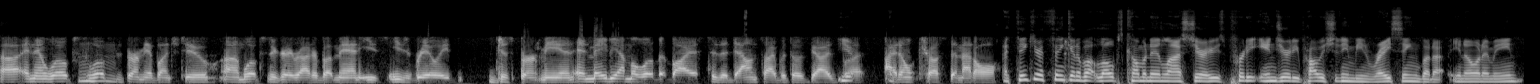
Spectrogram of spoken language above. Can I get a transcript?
Uh, and then Lopes, Lopes has burned me a bunch too. Um, Lopes is a great rider, but man, he's he's really just burnt me. And, and maybe I'm a little bit biased to the downside with those guys, Yeah. but I don't trust them at all. I think you're thinking about Lopes coming in last year. He was pretty injured. He probably shouldn't even been racing, but uh, you know what I mean.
